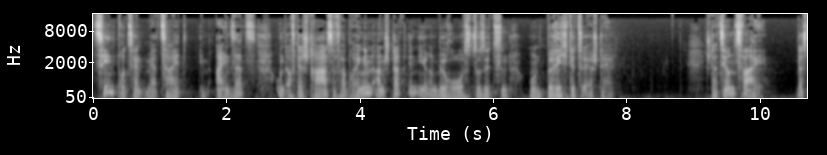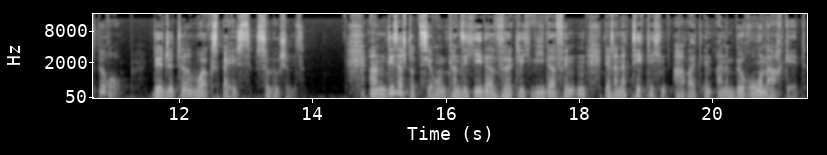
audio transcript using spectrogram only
zehn Prozent mehr Zeit im Einsatz und auf der Straße verbringen, anstatt in ihren Büros zu sitzen und Berichte zu erstellen. Station 2. Das Büro. Digital Workspace Solutions. An dieser Station kann sich jeder wirklich wiederfinden, der seiner täglichen Arbeit in einem Büro nachgeht.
